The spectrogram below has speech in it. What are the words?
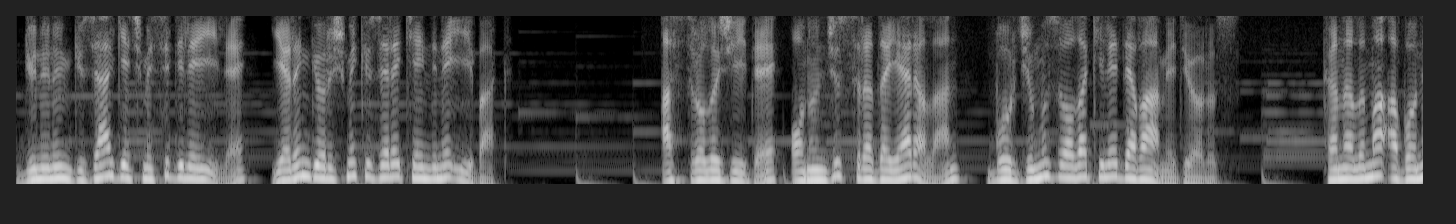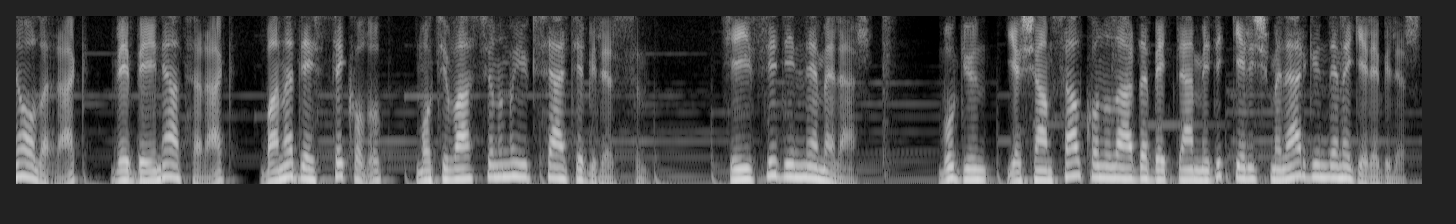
Gününün güzel geçmesi dileğiyle, yarın görüşmek üzere kendine iyi bak. Astrolojide 10. sırada yer alan burcumuz Oğlak ile devam ediyoruz. Kanalıma abone olarak ve beğeni atarak bana destek olup motivasyonumu yükseltebilirsin. Keyifli dinlemeler. Bugün yaşamsal konularda beklenmedik gelişmeler gündeme gelebilir.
